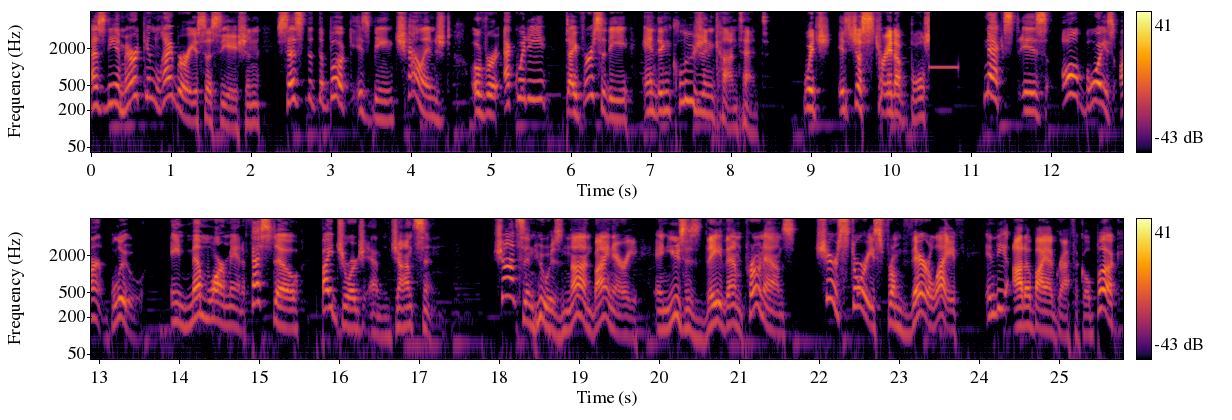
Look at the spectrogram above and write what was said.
as the American Library Association says that the book is being challenged over equity, diversity, and inclusion content, which is just straight up bullshit. Next is All Boys Aren't Blue, a memoir manifesto by George M. Johnson. Johnson, who is non binary and uses they them pronouns, shares stories from their life in the autobiographical book,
